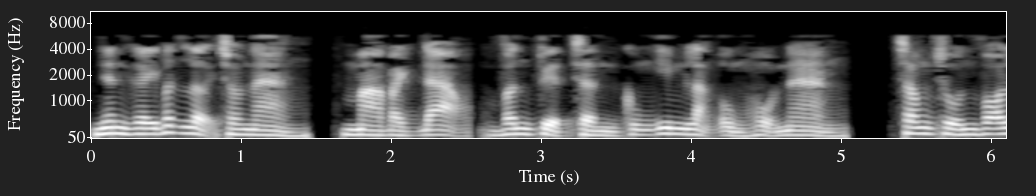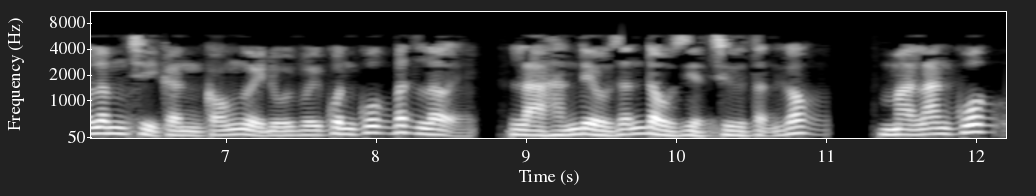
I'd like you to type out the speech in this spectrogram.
nhân gây bất lợi cho nàng, mà bạch đạo, vân tuyệt trần cũng im lặng ủng hộ nàng, trong chốn võ lâm chỉ cần có người đối với quân quốc bất lợi, là hắn đều dẫn đầu diệt trừ tận gốc, mà Lan Quốc,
